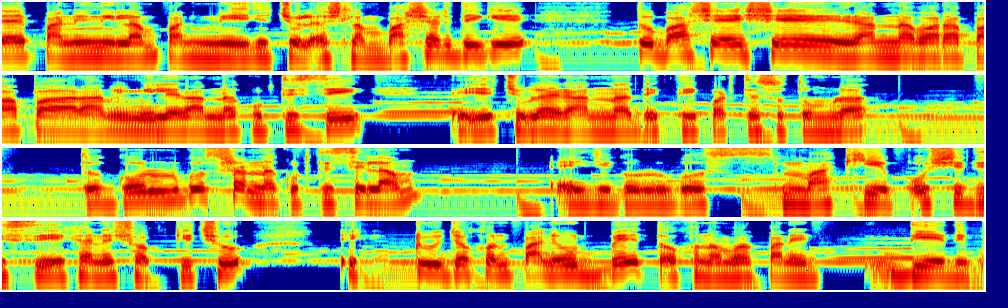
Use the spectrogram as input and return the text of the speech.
দেয়, পানি নিলাম, পানি নিয়ে যে চলে আসলাম বাসার দিকে। তো বাসায় এসে রান্না বাড়া পাপা আর আমি মিলে রান্না করতেছি। এই যে চুলায় রান্না দেখতেই পারতেছো তোমরা। তো গরুর গোস রান্না করতেছিলাম। এই যে গরুর গোস মাখিয়ে বসিয়ে দিছি এখানে সবকিছু। একটু যখন পানি উঠবে তখন আবার পানি দিয়ে দিব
